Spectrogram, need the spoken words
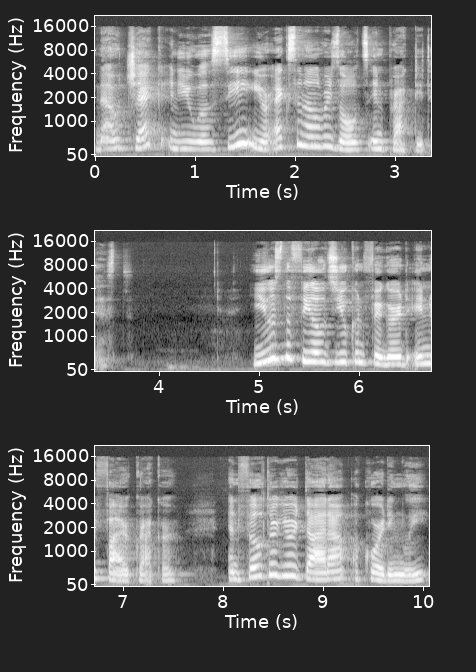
Now check and you will see your XML results in PractiTest. Use the fields you configured in Firecracker and filter your data accordingly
